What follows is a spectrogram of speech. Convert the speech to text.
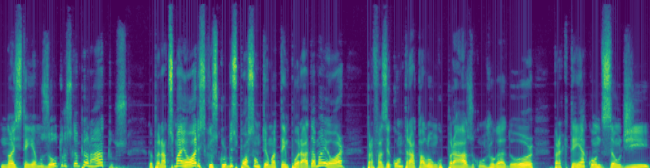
nós tenhamos outros campeonatos, campeonatos maiores que os clubes possam ter uma temporada maior para fazer contrato a longo prazo com o jogador, para que tenha a condição de,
